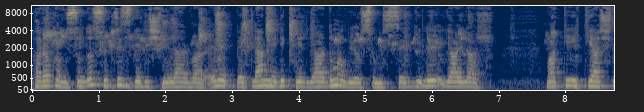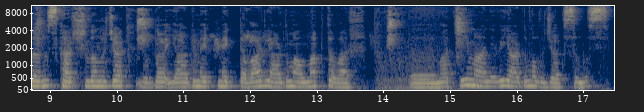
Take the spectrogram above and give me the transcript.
Para konusunda sürpriz gelişmeler var. Evet beklenmedik bir yardım alıyorsunuz sevgili yaylar. Maddi ihtiyaçlarınız karşılanacak. Burada yardım etmek de var, yardım almak da var. E, maddi manevi yardım alacaksınız.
